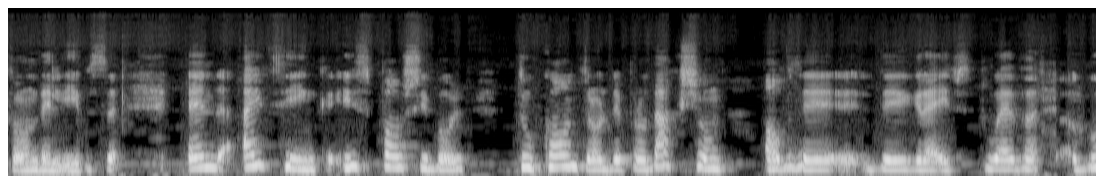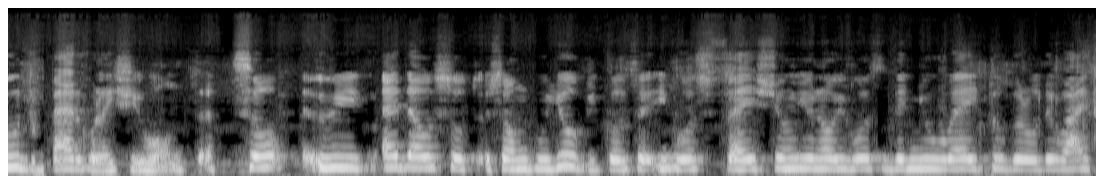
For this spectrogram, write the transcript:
from the leaves. And I think it's possible to control the production of the, the grapes to have a good pergola if you want. So we had also some Guyot because it was fashion, you know, it was the new way to grow the wines.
